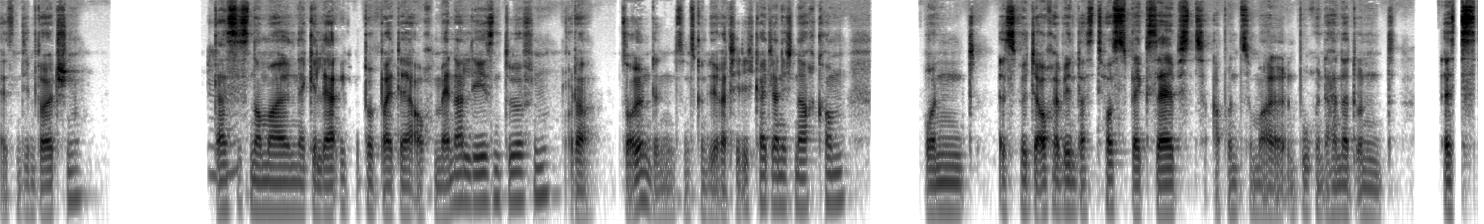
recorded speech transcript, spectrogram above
heißen die im Deutschen. Das Mhm. ist nochmal eine Gelehrtengruppe, bei der auch Männer lesen dürfen oder sollen, denn sonst können sie ihrer Tätigkeit ja nicht nachkommen. Und es wird ja auch erwähnt, dass Tosbeck selbst ab und zu mal ein Buch in der Hand hat und es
